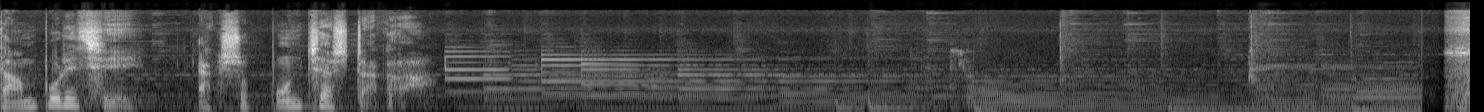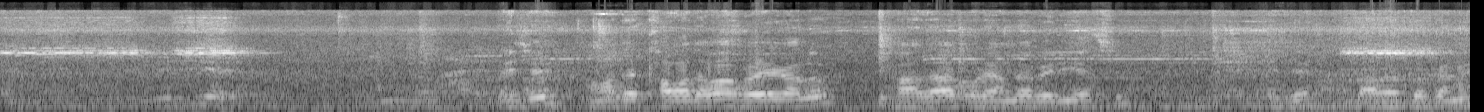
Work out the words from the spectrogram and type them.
দাম পড়েছে একশো পঞ্চাশ টাকা। এই যে আমাদের খাওয়া দাওয়া হয়ে গেল খাওয়া দাওয়া করে আমরা বেরিয়েছি। এই যে দাদার দোকানে।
